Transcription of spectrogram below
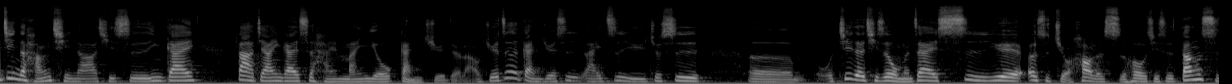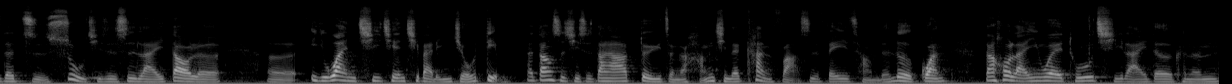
近的行情啊，其实应该大家应该是还蛮有感觉的啦。我觉得这个感觉是来自于就是。呃，我记得其实我们在四月二十九号的时候，其实当时的指数其实是来到了呃一万七千七百零九点。那当时其实大家对于整个行情的看法是非常的乐观，但后来因为突如其来的可能。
